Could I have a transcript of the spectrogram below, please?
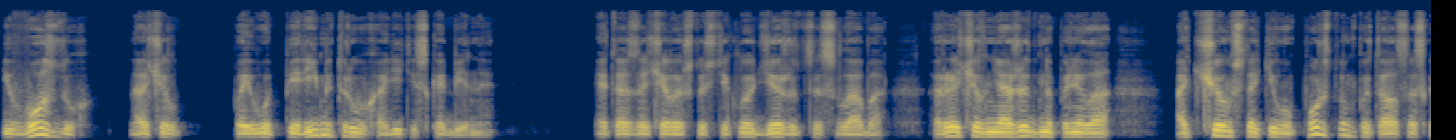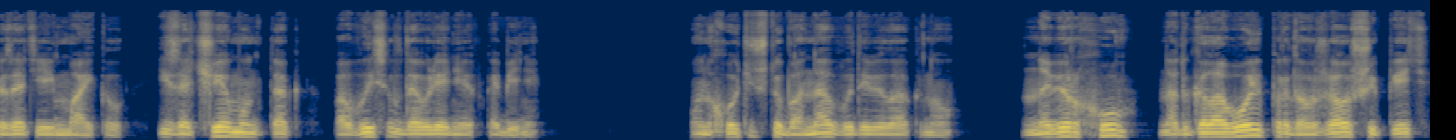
и воздух начал по его периметру выходить из кабины. Это означало, что стекло держится слабо. Рэчел неожиданно поняла, о чем с таким упорством пытался сказать ей Майкл, и зачем он так повысил давление в кабине. Он хочет, чтобы она выдавила окно. Наверху, над головой, продолжал шипеть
